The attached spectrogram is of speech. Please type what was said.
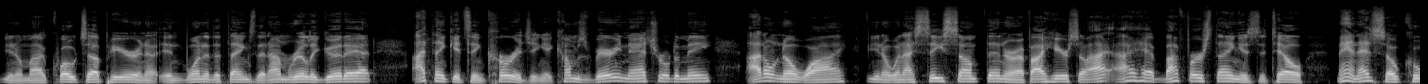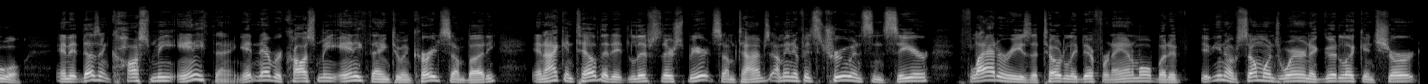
you know my quotes up here, and uh, and one of the things that I'm really good at, I think it's encouraging. It comes very natural to me. I don't know why. You know, when I see something or if I hear some, I, I have my first thing is to tell, man, that's so cool. And it doesn't cost me anything. It never costs me anything to encourage somebody and I can tell that it lifts their spirit sometimes. I mean, if it's true and sincere, flattery is a totally different animal. But if, if you know, if someone's wearing a good looking shirt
